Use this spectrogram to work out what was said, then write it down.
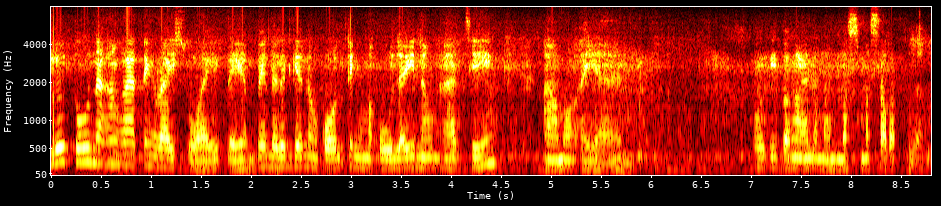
Luto na ang ating rice white. Ayan, pinalagyan ng konting makulay ng ating amo. Ayan. O, di ba nga naman, mas masarap lang.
